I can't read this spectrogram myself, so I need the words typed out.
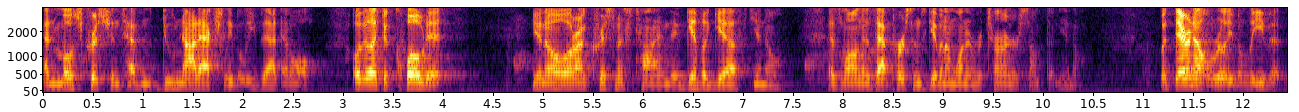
And most Christians have, do not actually believe that at all. Oh, they like to quote it you know, around Christmas time, they give a gift, you know, as long as that person's giving them one in return or something, you know. But they don't really believe it.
